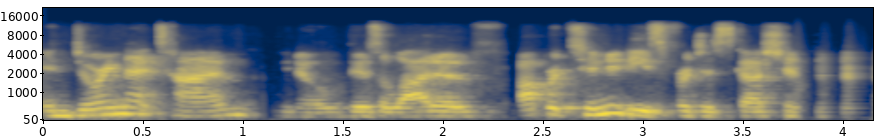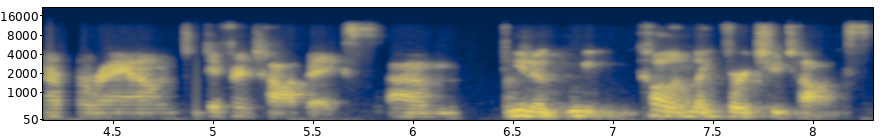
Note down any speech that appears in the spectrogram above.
And during that time, you know, there's a lot of opportunities for discussion around different topics. Um, you know, we call them like virtue talks.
